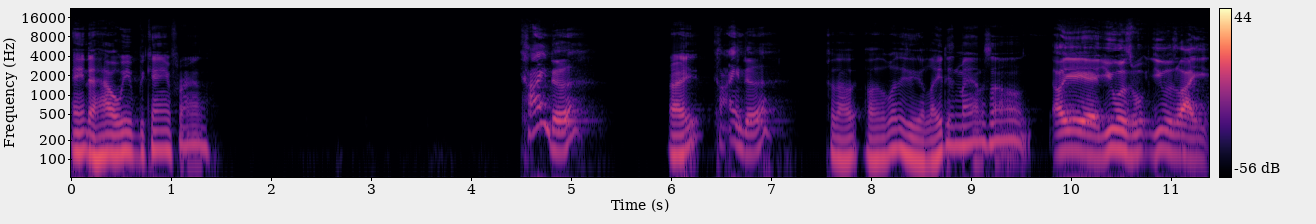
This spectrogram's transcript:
Ain't that how we became friends? kinda, Right? kinda. Cause I, uh, what is he, a ladies man or something? Oh yeah, yeah. You was you was like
